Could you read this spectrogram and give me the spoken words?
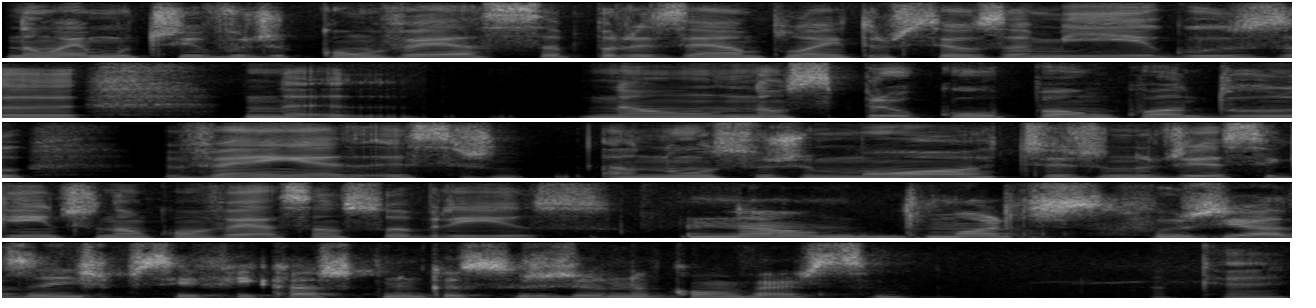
não é motivo de conversa, por exemplo, entre os seus amigos? Eh, não, não se preocupam quando vêm esses anúncios de mortes, no dia seguinte não conversam sobre isso? Não, de mortes de refugiados em específico acho que nunca surgiu na conversa. Ok.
